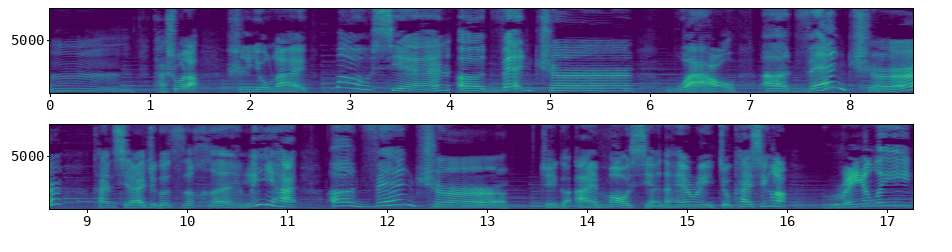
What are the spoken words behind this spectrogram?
嗯，他说了是用来冒险，adventure。哇哦，adventure， 看起来这个词很厉害，adventure。这个爱冒险的 Harry 就开心了。Really?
